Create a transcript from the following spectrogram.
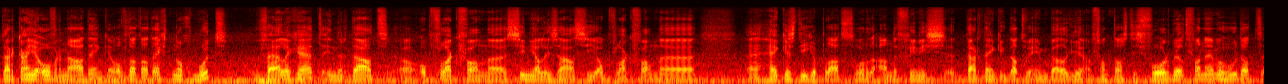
Daar kan je over nadenken of dat, dat echt nog moet. Veiligheid, inderdaad, eh, op vlak van uh, signalisatie, op vlak van uh, die geplaatst worden aan de finish. Daar denk ik dat we in België een fantastisch voorbeeld van hebben hoe dat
